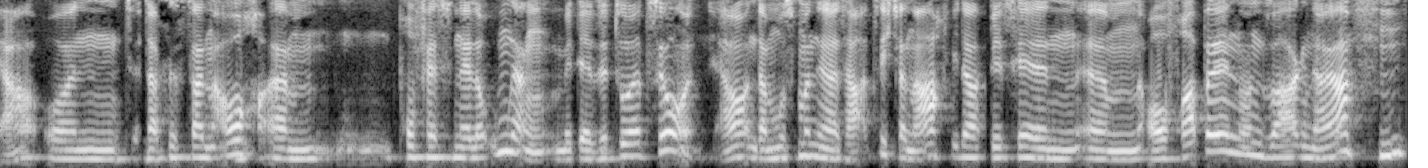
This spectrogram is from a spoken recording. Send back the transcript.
Ja, und das ist dann auch ähm, professioneller Umgang mit der Situation. Ja, und da muss man in der Tat sich danach wieder ein bisschen ähm, aufrappeln und sagen, naja, hm,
